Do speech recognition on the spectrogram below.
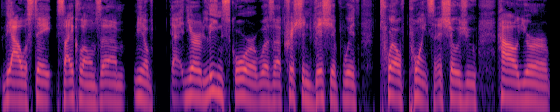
the Iowa State Cyclones. Um, you know, your leading scorer was uh, Christian Bishop with 12 points. And it shows you how your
